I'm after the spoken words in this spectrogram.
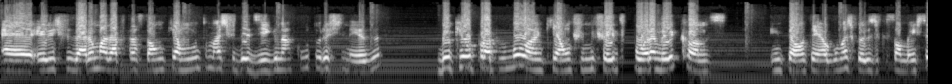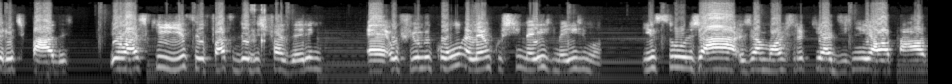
é, eles fizeram uma adaptação que é muito mais fidedigna à cultura chinesa do que o próprio Mulan, que é um filme feito por americanos. Então tem algumas coisas que são bem estereotipadas. Eu acho que isso, o fato deles fazerem é, o filme com um elenco chinês mesmo, isso já, já mostra que a Disney ela tá,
